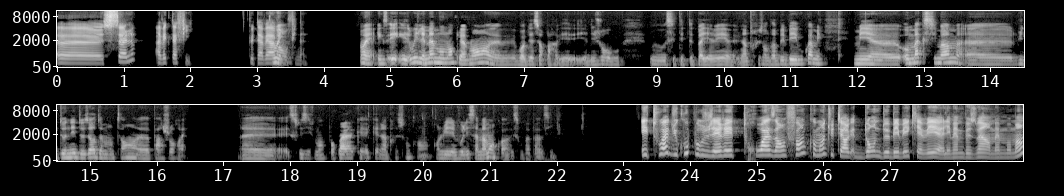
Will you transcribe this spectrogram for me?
euh, seul avec ta fille que tu avais avant au final. Ouais, et, oui, les mêmes moments qu'avant. Euh, bon, bien sûr, il y a des jours où, où c'était peut-être pas, il y avait une intrusion d'un bébé ou quoi, mais mais euh, au maximum, euh, lui donner deux heures de mon temps euh, par jour, ouais. exclusivement, pour pas qu'elle ait l'impression qu'on lui ait volé sa maman, quoi, et son papa aussi. Et toi, du coup, pour gérer trois enfants, comment tu t'es, dont deux bébés qui avaient les mêmes besoins en même moment,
